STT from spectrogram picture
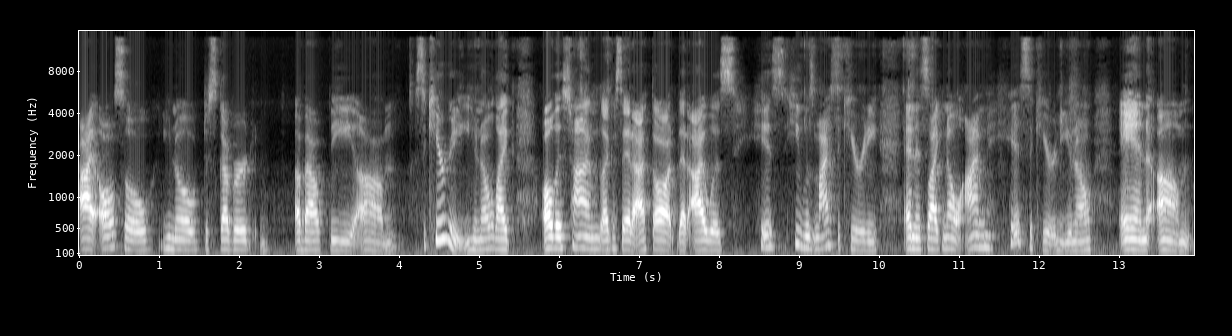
i also you know discovered about the um, security you know like all this time like i said i thought that i was his he was my security and it's like no i'm his security you know and um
